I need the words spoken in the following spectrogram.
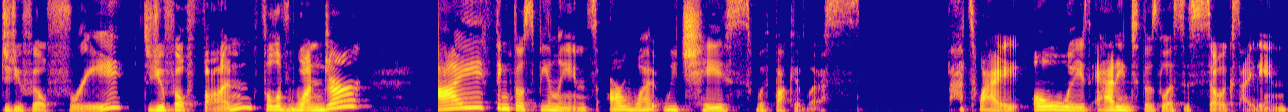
Did you feel free? Did you feel fun, full of wonder? I think those feelings are what we chase with bucket lists that's why always adding to those lists is so exciting.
